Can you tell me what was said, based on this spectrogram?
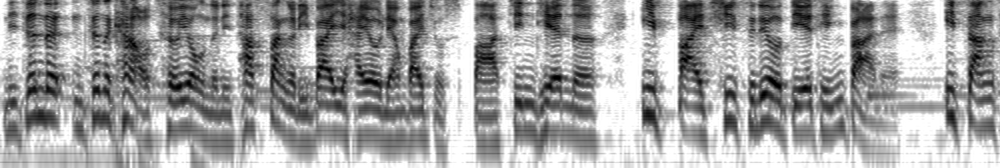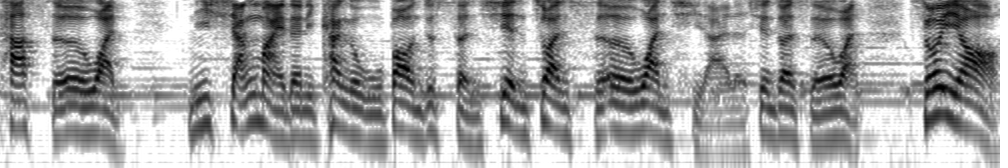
你真的你真的看好车用的，你他上个礼拜一还有两百九十八，今天呢一百七十六跌停板诶，一张差十二万。你想买的，你看个五报你就省现赚十二万起来了，现赚十二万。所以哦，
